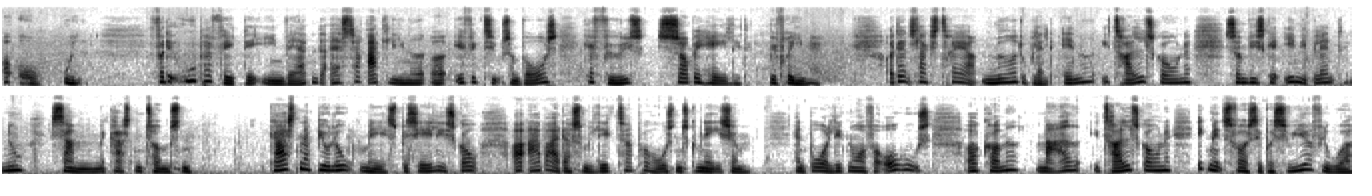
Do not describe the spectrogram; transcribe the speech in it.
og år ud. For det uperfekte i en verden, der er så retlignet og effektiv som vores, kan føles så behageligt befriende. Og den slags træer møder du blandt andet i trælleskovene, som vi skal ind i blandt nu sammen med Carsten Thomsen. Carsten er biolog med speciale i skov og arbejder som lektor på Horsens Gymnasium. Han bor lidt nord for Aarhus og er kommet meget i trælleskovene, ikke mindst for at se på svirefluer,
